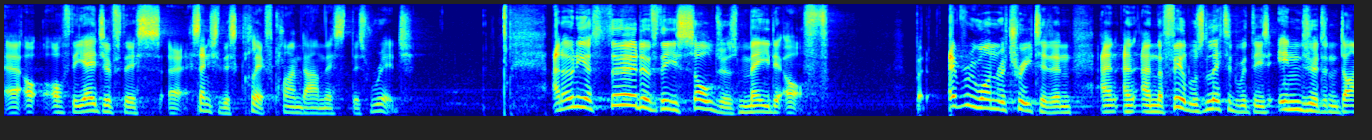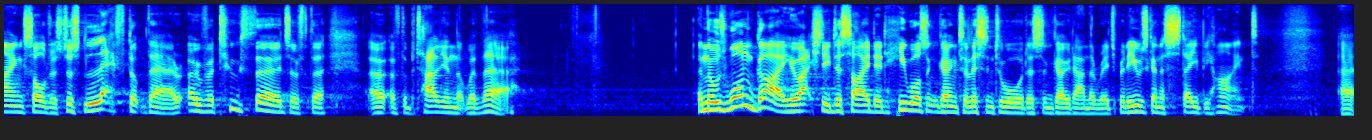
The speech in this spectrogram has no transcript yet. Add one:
uh, off the edge of this, uh, essentially this cliff, climb down this, this ridge. And only a third of these soldiers made it off. But everyone retreated, and, and, and, and, the field was littered with these injured and dying soldiers, just left up there, over two thirds of the, uh, of the battalion that were there. And there was one guy who actually decided he wasn't going to listen to orders and go down the ridge, but he was going to stay behind. Uh,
